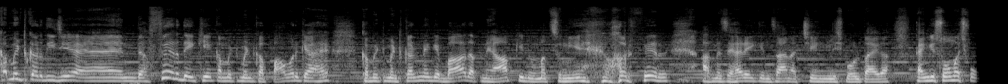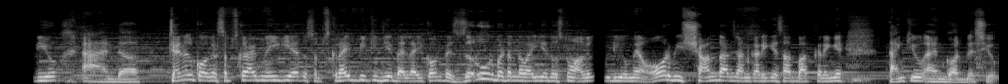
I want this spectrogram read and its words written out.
कमिट कर दीजिए एंड फिर देखिए कमिटमेंट का पावर क्या है। कमिटमेंट करने के बाद अपने आप की भी मत सुनिए और फिर आप में से हर एक इंसान अच्छी इंग्लिश बोल पाएगा। Thank you so much for video and channel को अगर सब्सक्राइब नहीं किया है तो सब्सक्राइब भी कीजिए बेल आइकॉन पे ज़रूर बटन दबाइए। दोस्तों, अगले वीडियो में और भी शानदार जानकारी के साथ बात करेंगे। Thank you and God bless you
